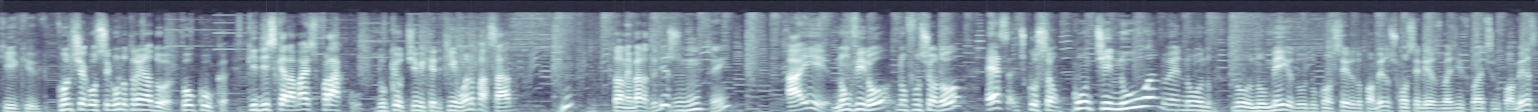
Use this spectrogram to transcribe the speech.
que, que, quando chegou o segundo treinador, foi o Cuca, que disse que era mais fraco do que o time que ele tinha o ano passado. Estão lembrados disso? Uhum. Sim. Aí não virou, não funcionou. Essa discussão continua no, no, no, no meio do, do, Conselho do Palmeiras, os conselheiros mais influentes do Palmeiras,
